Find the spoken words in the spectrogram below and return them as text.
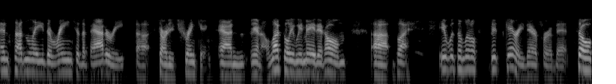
and suddenly the range of the battery uh, started shrinking. And, you know, luckily we made it home, uh, but it was a little bit scary there for a bit. So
